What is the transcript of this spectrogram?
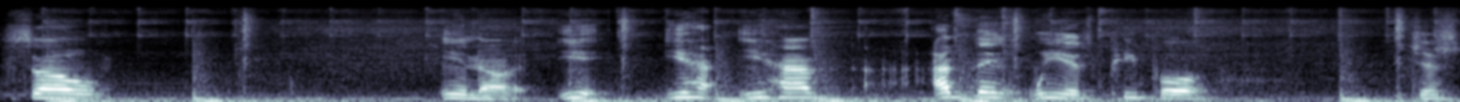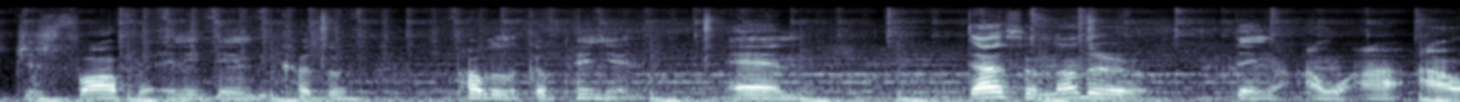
So you know you you ha- you have. I think we as people just just fall for anything because of public opinion, and that's another thing I, I,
